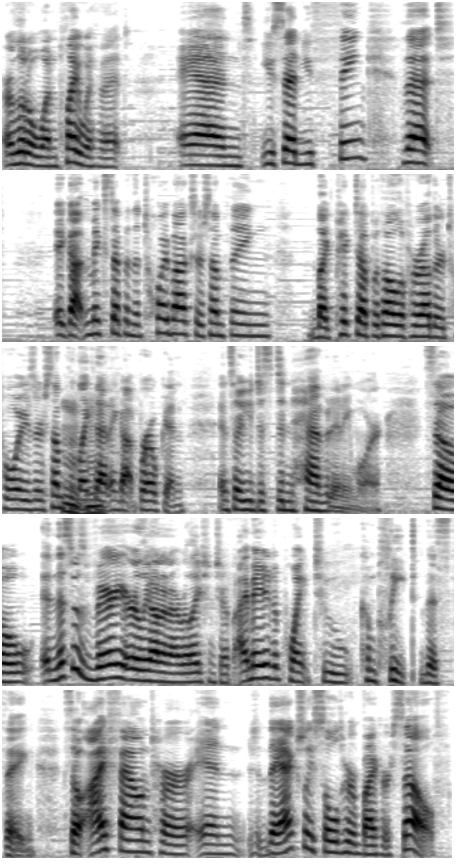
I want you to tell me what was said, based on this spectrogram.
our little one play with it. And you said you think that it got mixed up in the toy box or something, like picked up with all of her other toys or something like that and got broken. And so you just didn't have it anymore. So, and this was very early on in our relationship. I made it a point to complete this thing. So I found her and they actually sold her by herself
